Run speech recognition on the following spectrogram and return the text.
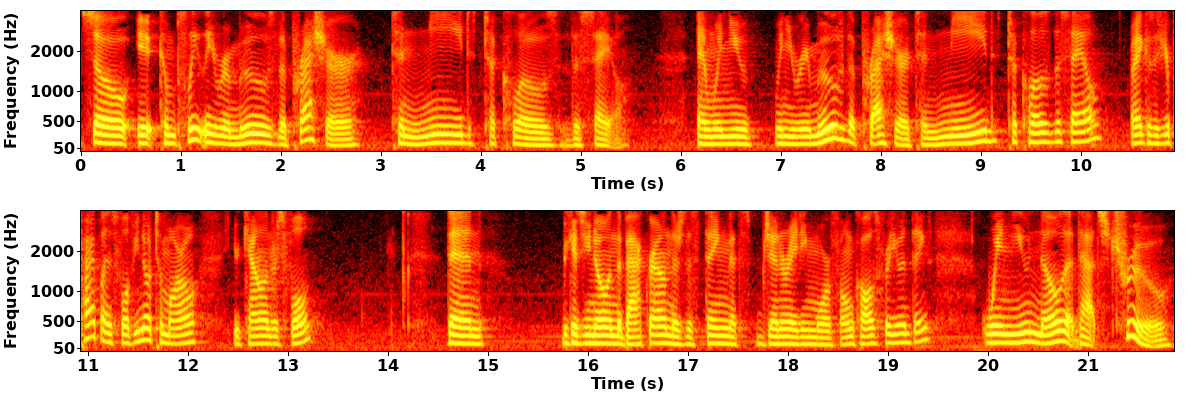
so it completely removes the pressure to need to close the sale and when you when you remove the pressure to need to close the sale right because if your pipeline is full if you know tomorrow your calendar's full then because you know in the background there's this thing that's generating more phone calls for you and things. When you know that that's true,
